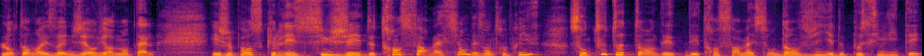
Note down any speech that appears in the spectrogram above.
longtemps dans les ONG environnementales, et je pense que les sujets de transformation des entreprises sont tout autant des, des transformations d'envie et de possibilité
